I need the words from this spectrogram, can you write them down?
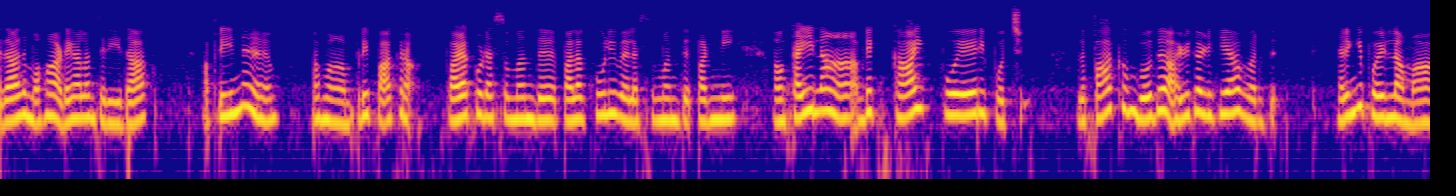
ஏதாவது முகம் அடையாளம் தெரியுதா? அப்படின்னு அவன் அப்படி பார்க்குறான் பழக்கூட சுமந்து பல கூலி வேலை சுமந்து பண்ணி அவன் கையெல்லாம் அப்படியே காய் போயேறி போச்சு. அதை பார்க்கும்போது அழுகழுகியாக வருது. இறங்கி போயிடலாமா?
